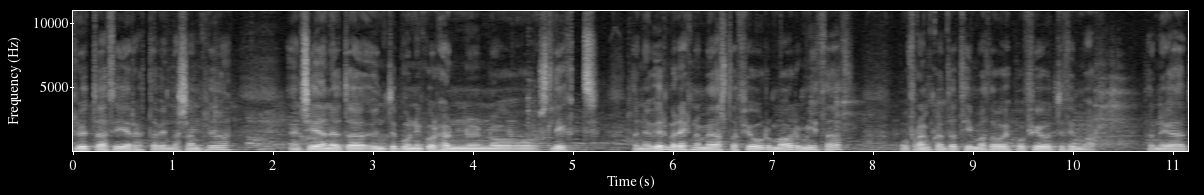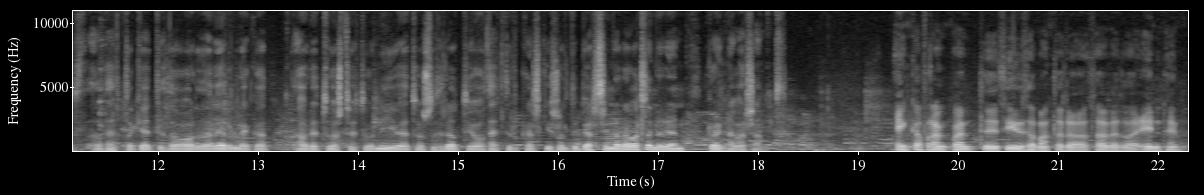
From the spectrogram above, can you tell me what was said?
hluta því er hægt að vinna samhliða. En síðan þetta undirbúningur hönnun og, og slíkt. Þannig að við erum að rekna með alltaf fjórum árum í það og framkvæmda tíma þá upp á 45 ár. Þannig að, að þetta geti þá orðið að veruleika árið 2029 eða 2030 og þetta eru kannski svolítið bjart sínar áallanir en raunhafar samt. Enga framkvæmdi þýðir það vantilega að það verða innheimt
